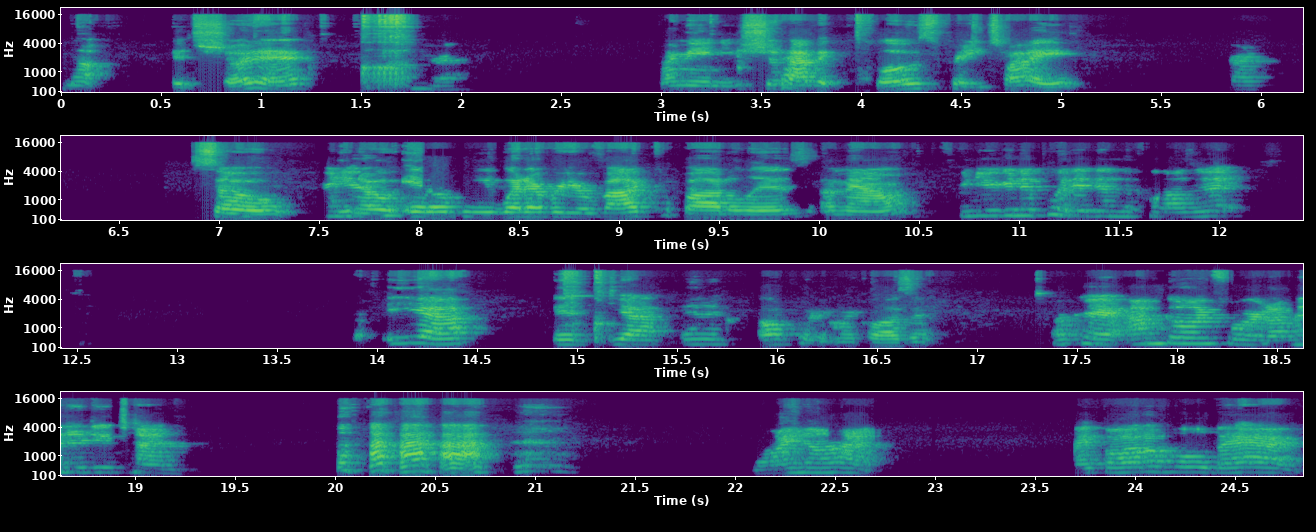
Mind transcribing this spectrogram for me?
No, it shouldn't. I mean, you should have it closed pretty tight. So, you know, it'll be whatever your vodka bottle is amount. And you're gonna put it in the closet? Yeah. It, yeah, and it, I'll put it in my closet. Okay, I'm going for it. I'm gonna do ten. Why not? I bought a whole bag.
